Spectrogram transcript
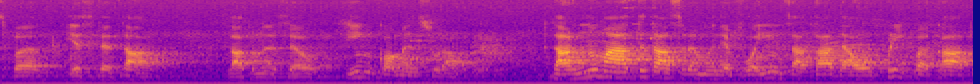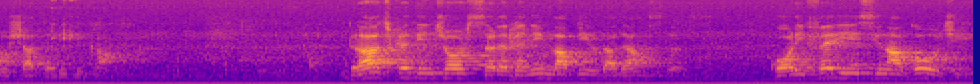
spăl, este dar la Dumnezeu incomensurabil. Dar numai atâta îți rămâne voința ta de a opri păcatul și a te ridica. Dragi credincioși, să revenim la pilda de astăzi. Corifeii sinagogii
